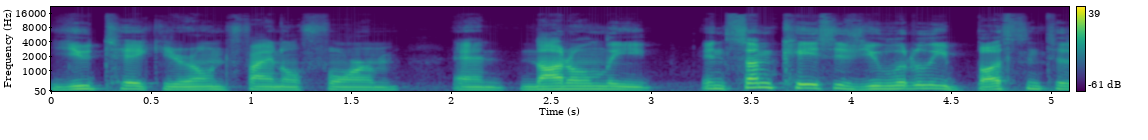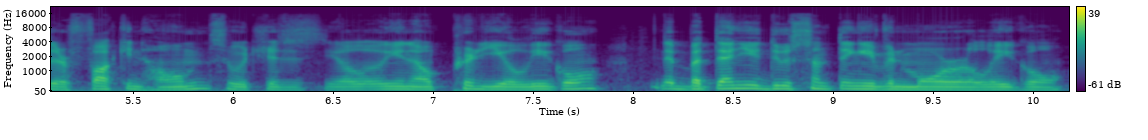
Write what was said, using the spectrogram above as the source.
you take your own final form, and not only in some cases you literally bust into their fucking homes, which is you know pretty illegal. But then you do something even more illegal,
